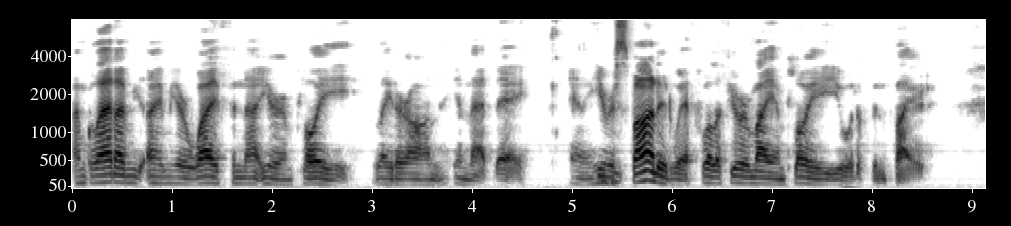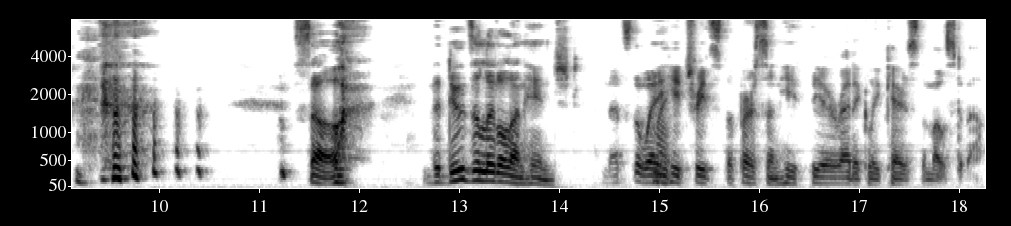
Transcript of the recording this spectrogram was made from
I'm glad I'm I'm your wife and not your employee." Later on in that day, And he responded with, Well, if you were my employee, you would have been fired. So, the dude's a little unhinged. That's the way Right. he treats the person he theoretically cares the most about.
